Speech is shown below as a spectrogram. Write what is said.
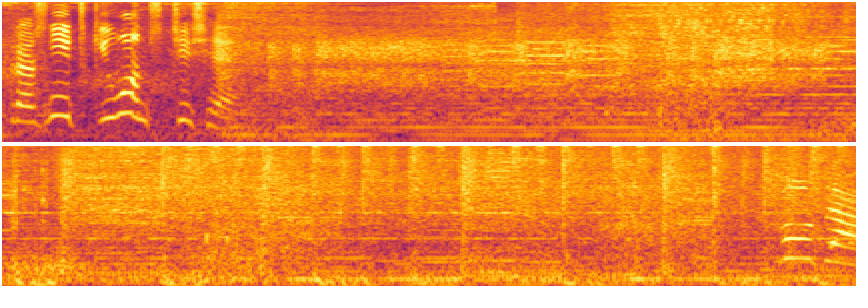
Strażniczki, łączcie się! woda!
